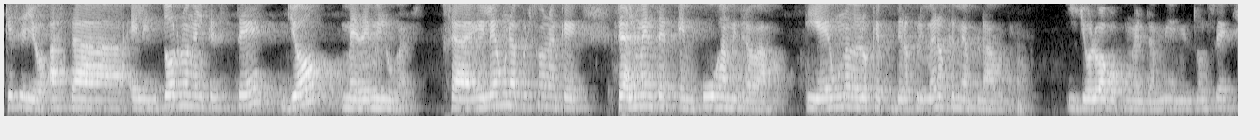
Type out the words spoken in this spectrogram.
qué sé yo, hasta el entorno en el que esté, yo me dé mi lugar. O sea, él es una persona que realmente empuja mi trabajo y es uno de los, que, de los primeros que me aplaude. Y yo lo hago con él también. Entonces,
